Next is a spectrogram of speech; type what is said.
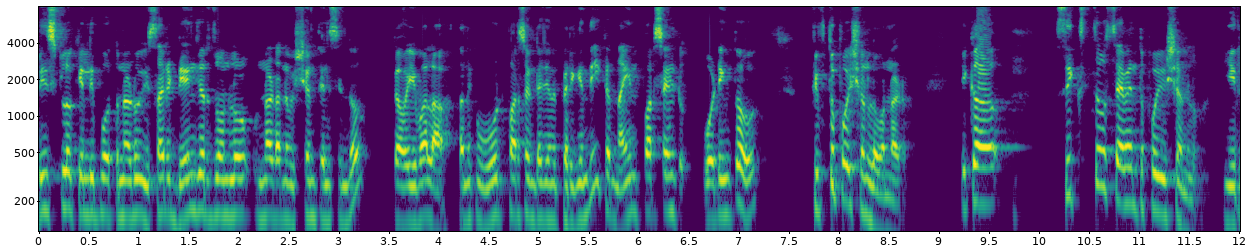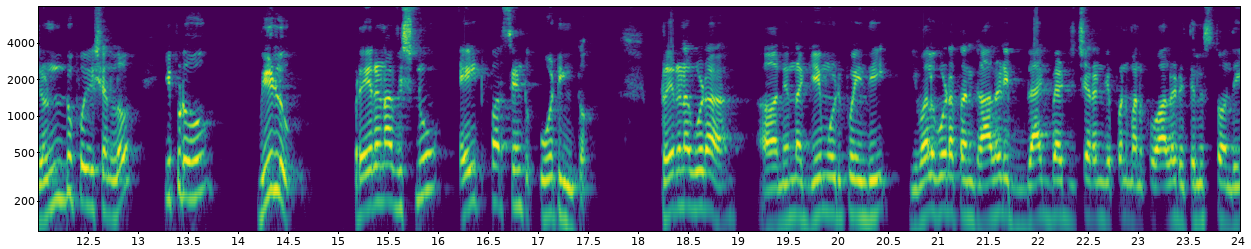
లిస్ట్లోకి వెళ్ళిపోతున్నాడు ఈసారి డేంజర్ జోన్లో ఉన్నాడన్న విషయం తెలిసిందో ఇక ఇవాళ తనకి ఓట్ పర్సెంటేజ్ అనేది పెరిగింది. ఇక నైన్ పర్సెంట్ ఓటింగ్తో ఫిఫ్త్ పొజిషన్లో ఉన్నాడు. ఇక సిక్స్త్ సెవెంత్ పొజిషన్లో ఈ రెండు పొజిషన్లో ఇప్పుడు వీళ్ళు ప్రేరణ విష్ణు ఎయిట్ పర్సెంట్ ఓటింగ్తో ప్రేరణ కూడా నిన్న గేమ్ ఓడిపోయింది. ఇవాళ కూడా తనకి ఆల్రెడీ బ్లాక్ బ్యాడ్జ్ ఇచ్చారని చెప్పని మనకు ఆల్రెడీ తెలుస్తోంది.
